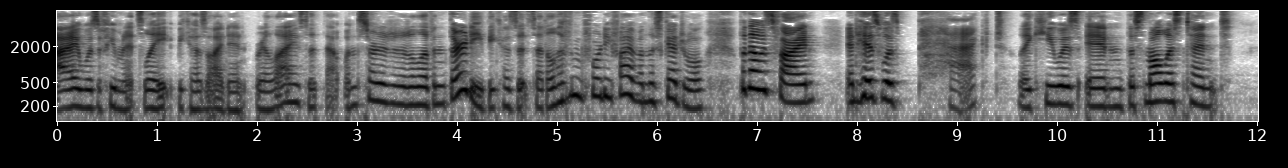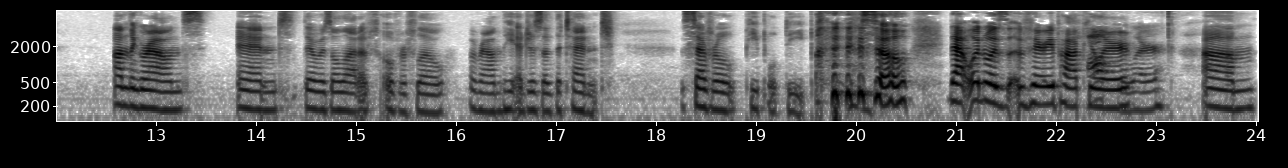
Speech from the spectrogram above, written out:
I was a few minutes late because I didn't realize that that one started at eleven thirty because it said eleven forty five on the schedule. But that was fine, and his was packed. Like he was in the smallest tent on the grounds, and there was a lot of overflow around the edges of the tent. Several people deep. so that one was very popular. Popular. Um,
